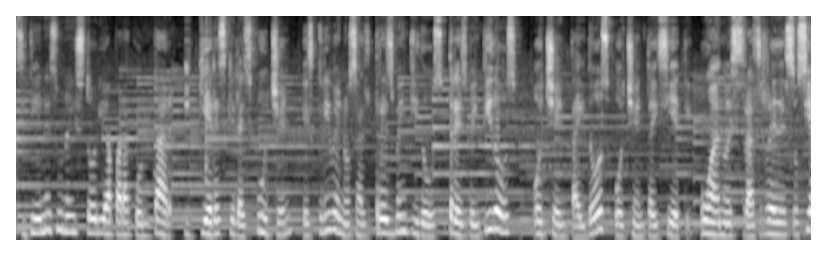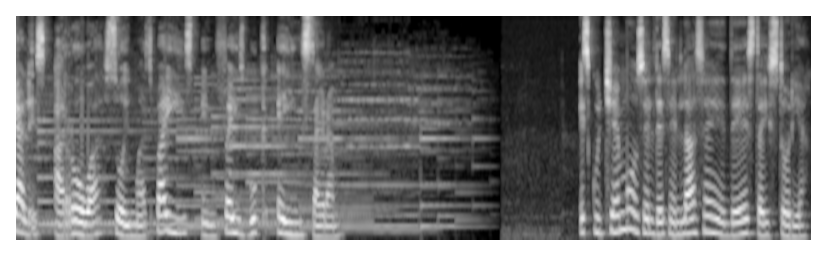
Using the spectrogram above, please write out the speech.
Si tienes una historia para contar y quieres que la escuchen, escríbenos al 322-322-8287 o a nuestras redes sociales arroba soy más país en Facebook e Instagram. Escuchemos el desenlace de esta historia.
